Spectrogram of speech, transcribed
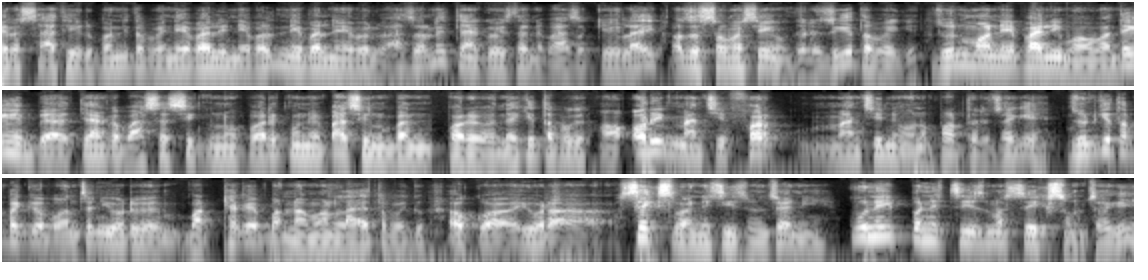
मेरो साथीहरू पनि तपाईँ नेपाली नेपाली नेपाली नेपाली भाषा नै त्यहाँको स्थानीय भाषा केहीलाई अझ समस्या हुँदो रहेछ कि तपाईँको? जुन म नेपाली भयो भनेदेखि त्यहाँको भाषा सिक्नु पऱ्यो कुनै भाषा सिक्नु पऱ्यो भनेदेखि तपाईँको अरू मान्छे फरक मान्छे नै हुनु पर्दो रहेछ कि? जुन कि तपाईँको भन्छ नि एउटा भट्ठ्याकै भन्न मन लाग्यो तपाईँको एउटा सेक्स भन्ने चिज हुन्छ नि कुनै पनि चिजमा सेक्स हुन्छ कि?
